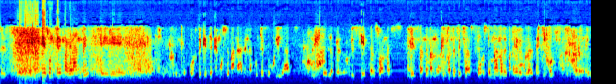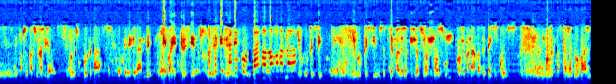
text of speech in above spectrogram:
es un tema grande. Eh, el reporte que tenemos semanal en la Junta de Seguridad es de alrededor de 100 personas que están, de que están detectadas por semana de manera regular en México, eh, de muchas nacionalidades. No es un problema eh, grande que va a ir creciendo. O sea que está desbordado, ¿no, gobernador? Yo creo que sí. Yo creo que sí. O sea, el tema de la migración no es un problema nada más de México, es un problema a escala global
